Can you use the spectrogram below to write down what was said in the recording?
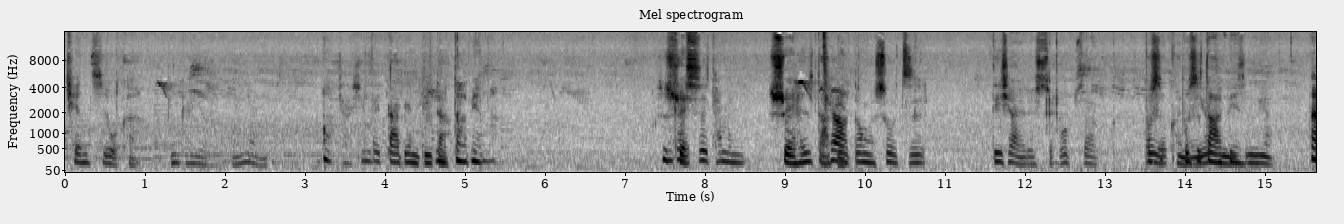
千只，我看应该有，满满。哦，小心被大便滴到。大便吗？是水？是他们水还是大便？跳动树枝滴下来的水，我不知道。不是，不是大便，是尿。啊！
